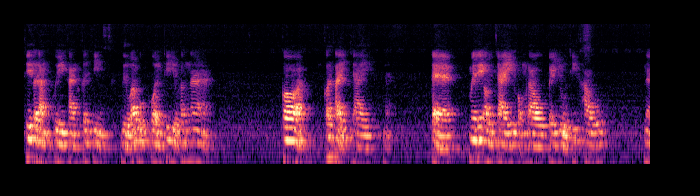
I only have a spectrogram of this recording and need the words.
ที่กำลังคุยกันก็จริง หรือว่าบุคคลที่อยู่ข้างหน้า ก็ก็ใส่ใจนะแต่ไม่ได้เอาใจของเราไปอยู่ที่เขานะ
